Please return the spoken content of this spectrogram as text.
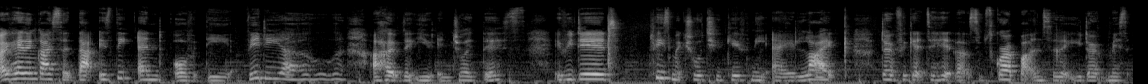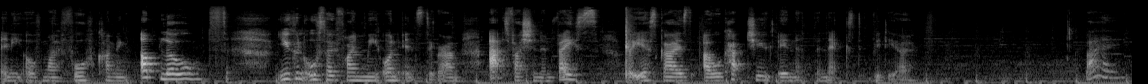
okay then guys so that is the end of the video. I hope that you enjoyed this. If you did please make sure to give me a like. Don't forget to hit that subscribe button so that you don't miss any of my forthcoming uploads. You can also find me on instagram at fashion and face. But yes guys i will catch you in the next video. Bye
